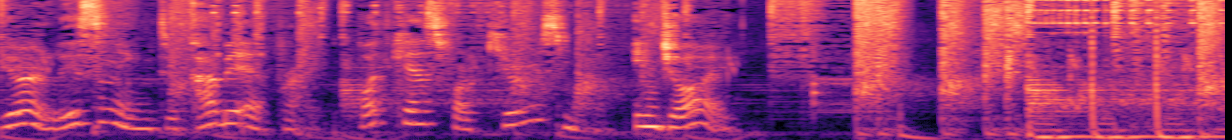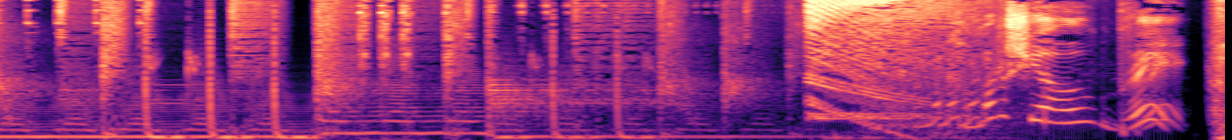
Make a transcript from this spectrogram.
You're listening to KBR Pride, podcast for curious mind. Enjoy! Commercial break.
